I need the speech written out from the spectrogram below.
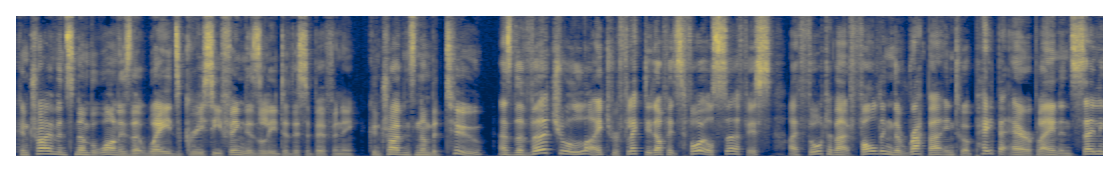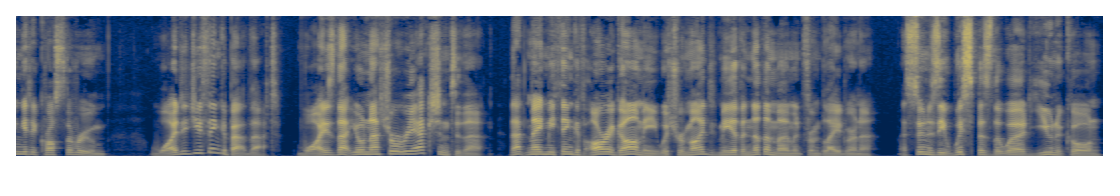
Contrivance number one is that Wade's greasy fingers lead to this epiphany. Contrivance number two, as the virtual light reflected off its foil surface, I thought about folding the wrapper into a paper aeroplane and sailing it across the room. Why did you think about that? Why is that your natural reaction to that? That made me think of origami, which reminded me of another moment from Blade Runner. As soon as he whispers the word unicorn,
